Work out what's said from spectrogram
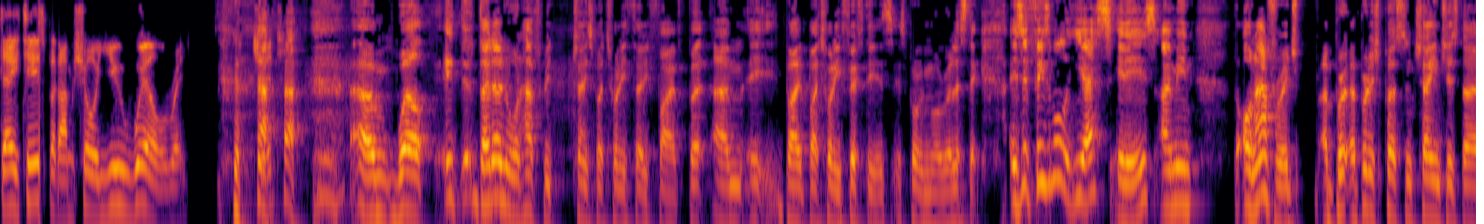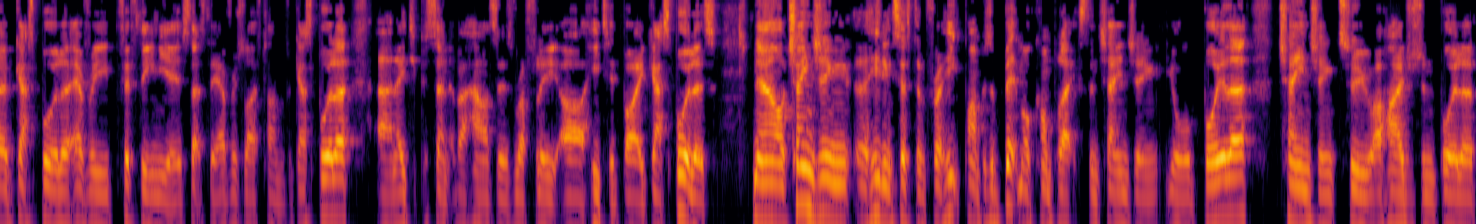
date is, but I'm sure you will, Rich. um, well, it, they don't all have to be changed by 2035, but um, it, by, by 2050 is, is probably more realistic. Is it feasible? Yes, it is. I mean, on average, a, Br- a, British person changes their gas boiler every 15 years. That's the average lifetime of a gas boiler, and 80% of our houses roughly are heated by gas boilers. Now, changing a heating system for a heat pump is a bit more complex than changing your boiler. Changing to a hydrogen boiler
